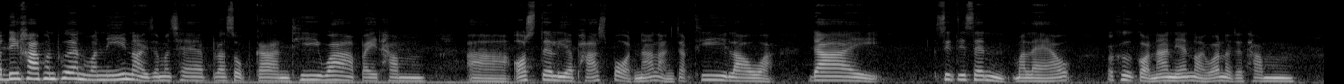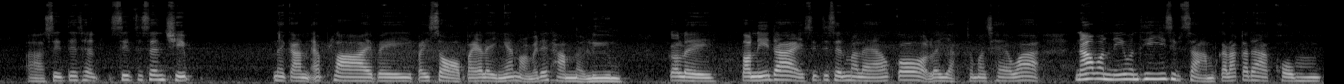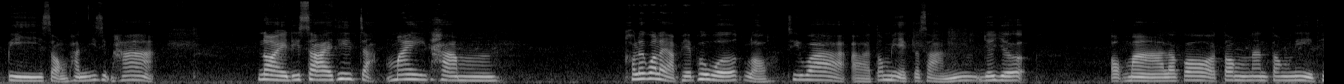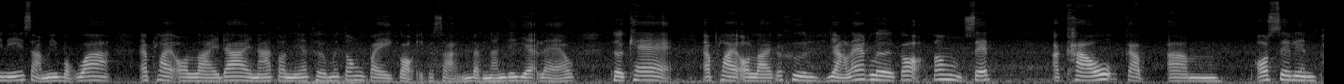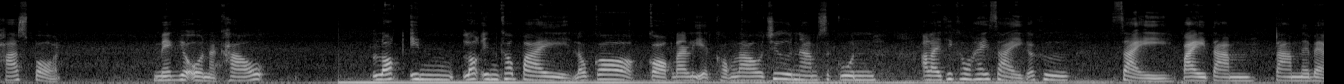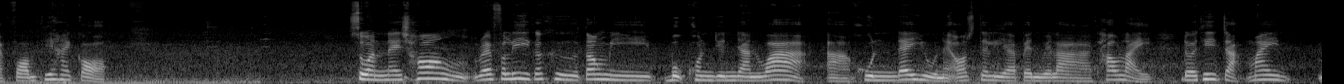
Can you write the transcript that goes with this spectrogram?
วัสดีค่ะเพื่อนๆ วันนี้หน่อยจะมาแชร์ประสบการณ์ที่ว่าไปทำอออสเตรเลียพาสปอร์ตนะ หลังจากที่เราอะได้ซิติเซนมาแล้ว ก็คือก่อนหน้านี้หน่อยว่าหน่อยจะทำซิติเซนซิติเซนชิพในการแอพพลายไปไปสอบไปอะไรอย่างเงี้ยหน่อยไม่ได้ทำหน่อยลืม ก็เลยตอนนี้ได้ซิติเซนมาแล้วก็เลยอยากจะมาแชร์ว่า ณวันนี้วันที่ 23 กรกฎาคมปี 2025 หน่อยดีไซน์ที่จะไม่ทำเขาเรียกว่าอะไรอะ paperwork เหรอ ที่ว่าต้องมีเอกสารเยอะ ๆ ออกมาแล้วก็ต้องนั่นต้องนี่ ทีนี้สามีบอกว่า apply ออนไลน์ได้นะ ตอนนี้เธอไม่ต้องไปกรอกเอกสารแบบนั้นเยอะแยะแล้ว เธอแค่ apply ออนไลน์ก็คืออย่างแรกเลยก็ต้องเซต account กับอืม Australian passport make your own account ล็อกอินล็อกอินเข้าไป แล้วก็กรอกรายละเอียดของเราชื่อนามสกุล อะไรที่เขาให้ใส่ก็คือใส่ไปตามตามในแบบฟอร์มที่ให้กรอก ส่วนในช่อง referee ก็คือต้องมีบุคคลยืนยันว่าคุณได้อยู่ในออสเตรเลียเป็นเวลาเท่าไหร่ โดยที่จะไม่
